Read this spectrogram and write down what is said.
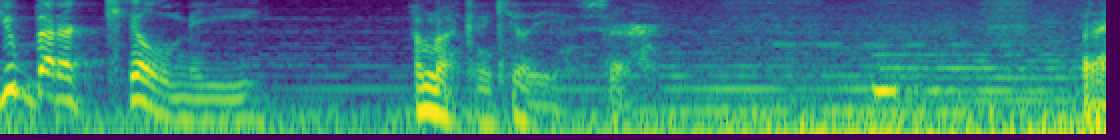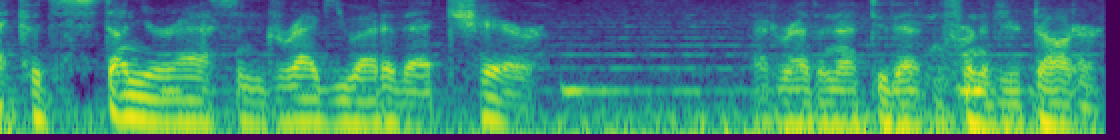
You better kill me. I'm not gonna kill you, sir. But I could stun your ass and drag you out of that chair. I'd rather not do that in front of your daughter.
